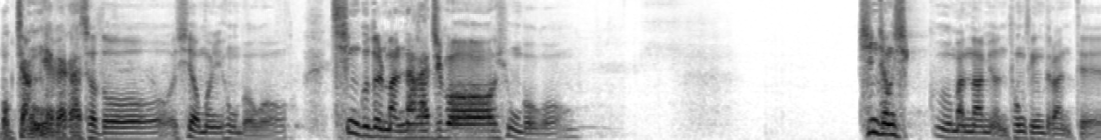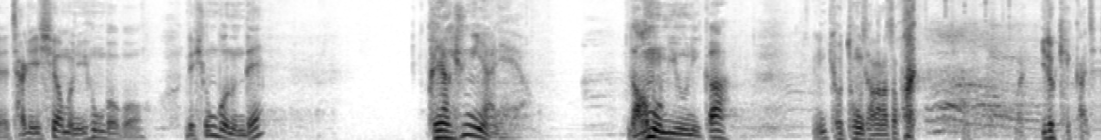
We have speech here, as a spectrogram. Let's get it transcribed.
목장 예배 가서도 시어머니 흉 보고, 친구들 만나가지고 흉 보고, 친정 식구 만나면 동생들한테 자기 시어머니 흉 보고, 근데 흉 보는데 그냥 흉이 아니에요. 너무 미우니까 교통사고 나서 확 이렇게까지.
